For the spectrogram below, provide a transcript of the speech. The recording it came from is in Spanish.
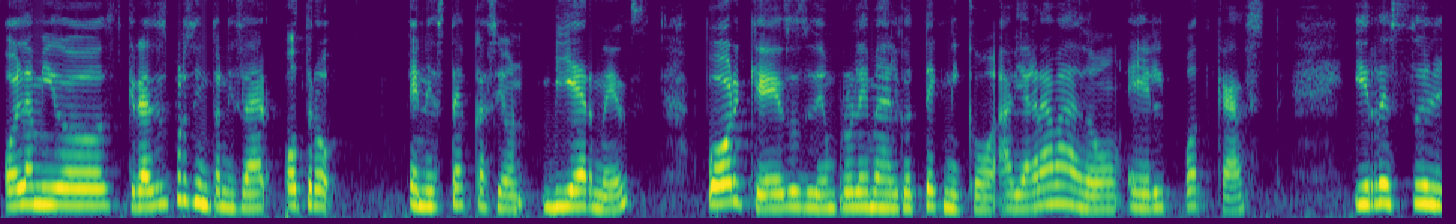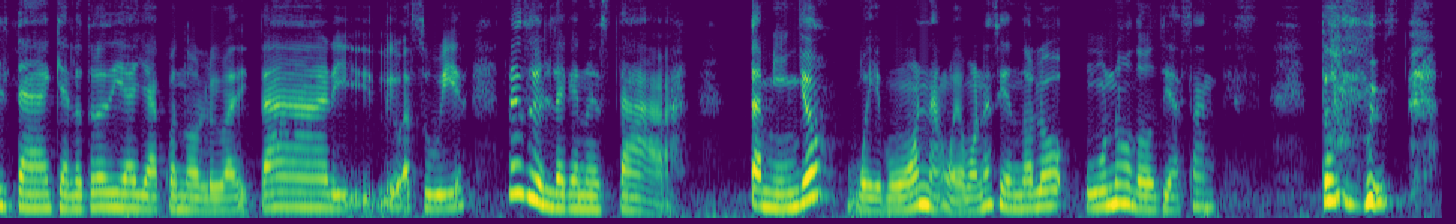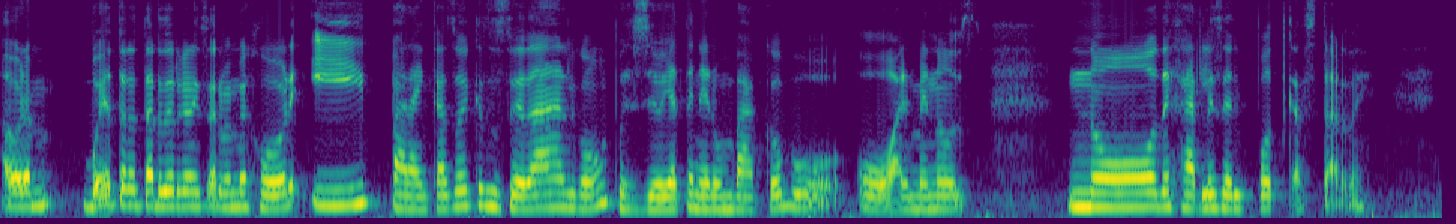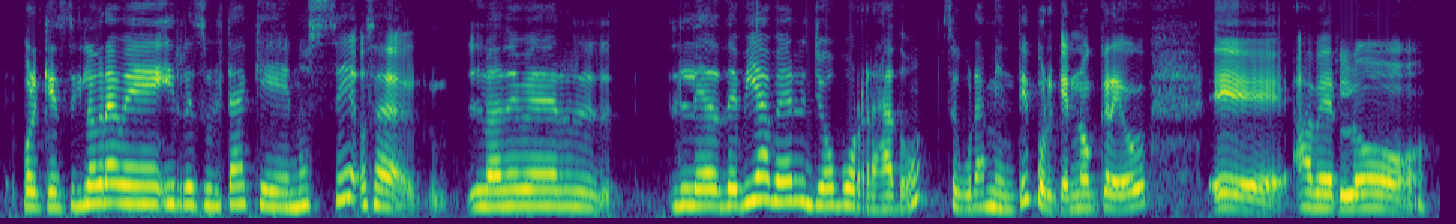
Hola amigos, gracias por sintonizar otro, en esta ocasión, viernes, porque sucedió un problema algo técnico. Había grabado el podcast y resulta que al otro día ya cuando lo iba a editar y lo iba a subir, resulta que no estaba. También yo, huevona, huevona, haciéndolo uno o dos días antes. Entonces, ahora voy a tratar de organizarme mejor y para en caso de que suceda algo, pues yo voy a tener un backup o, al menos no dejarles el podcast tarde. Porque sí lo grabé y resulta que, no sé, o sea, lo ha de ver, le debía haber yo borrado, seguramente, porque no creo eh, haberlo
